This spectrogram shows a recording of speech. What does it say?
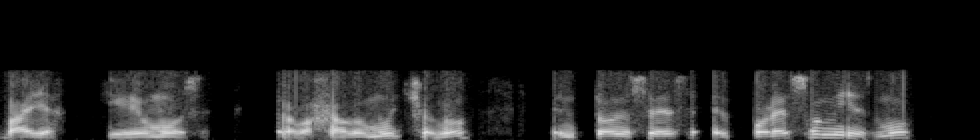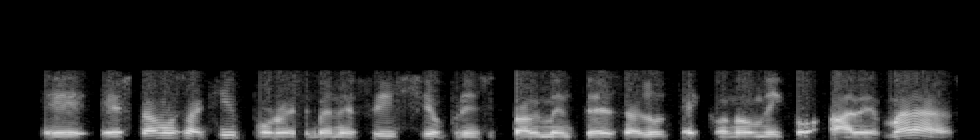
vaya, que hemos trabajado mucho, ¿no? Entonces, eh, por eso mismo, eh, estamos aquí por el beneficio principalmente de salud económico, además,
